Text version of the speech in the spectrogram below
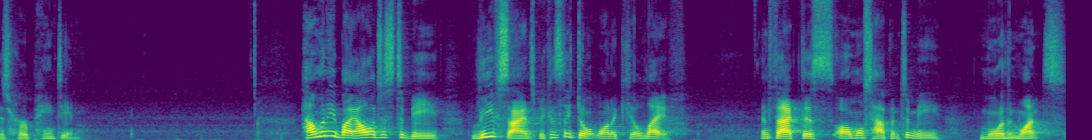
is her painting. How many biologists to be leave science because they don't want to kill life? In fact, this almost happened to me more than once.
